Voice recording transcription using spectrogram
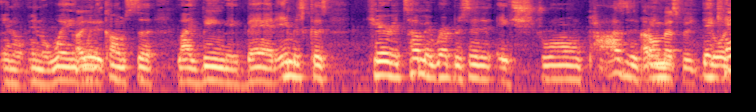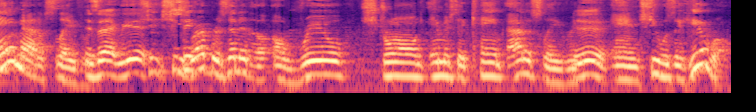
in a, in a way Oh, when it comes to like being a bad image because Harriet Tubman represented a strong positive I don't image mess with that Jordan. came out of slavery Exactly, yeah. she, she, She- represented a, a real strong image that came out of slavery Yeah. and she was a hero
